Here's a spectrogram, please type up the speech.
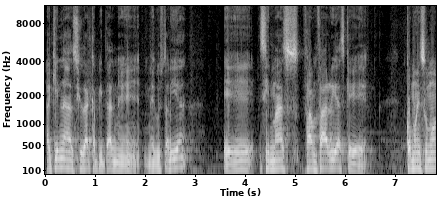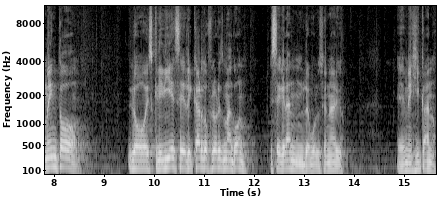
Aquí en la ciudad capital me, me gustaría, sin más fanfarrias, que como en su momento lo escribiese Ricardo Flores Magón, ese gran revolucionario mexicano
